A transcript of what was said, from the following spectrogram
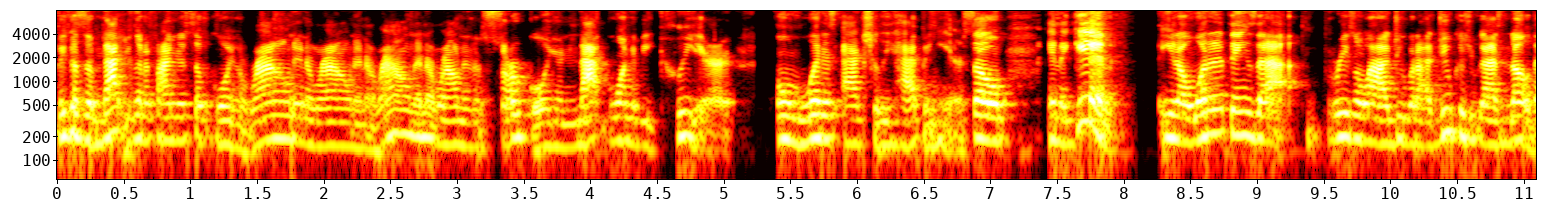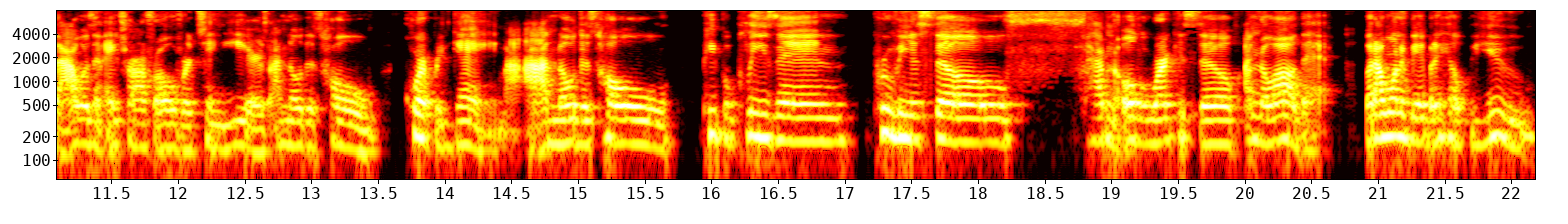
Because if not, you're going to find yourself going around and around and around and around in a circle, and you're not going to be clear on what is actually happening here. So, and again, you know, one of the things that I, reason why I do what I do, because you guys know that I was in HR for over 10 years. I know this whole corporate game. I, I know this whole people pleasing, proving yourself, having to overwork yourself. I know all that, but I want to be able to help you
